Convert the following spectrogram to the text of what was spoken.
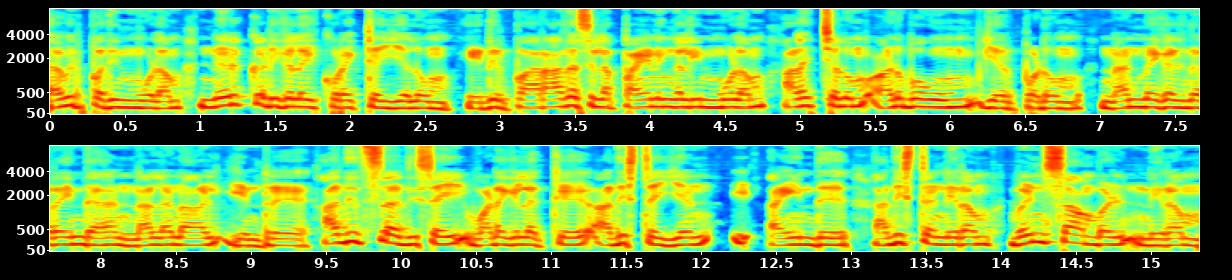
தவிர்ப்பதின் மூலம் நெருக்கடிகளை குறைக்க இயலும். எதிர்பாராத சில பயணங்களின் மூலம் அலைச்சலும் அனுபவமும் ஏற்படும். நன்மைகள் நிறைந்த நல்ல நாள் இன்று. அதிர்ஷ்ட திசை வடகிழக்கு அதிர்ஷ்ட எண் ஐந்து. அதிர்ஷ்ட நிறம் வெண்சாம்பல் நிறம்.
